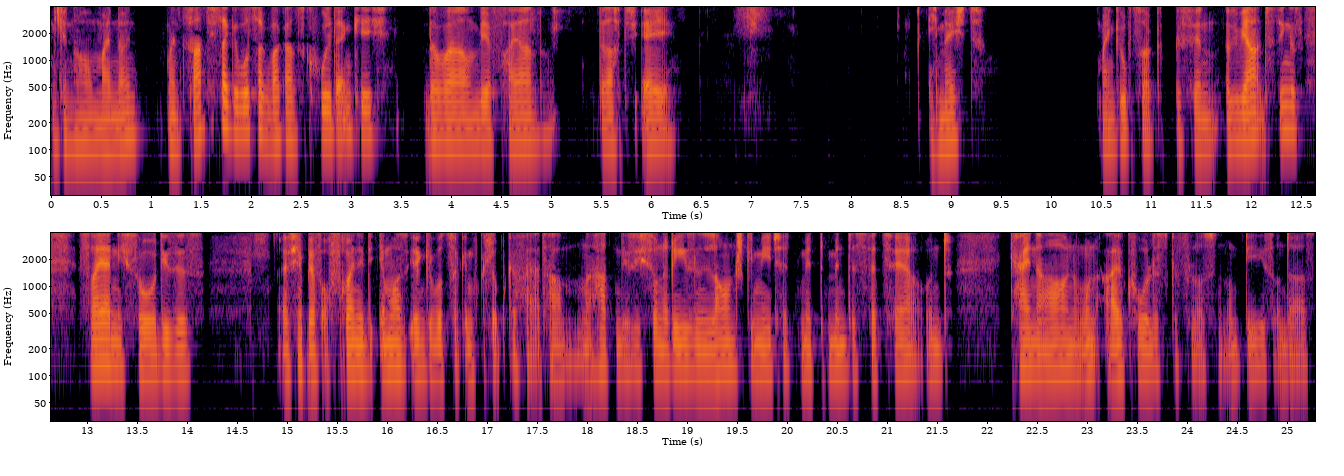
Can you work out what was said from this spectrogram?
genau, mein, neun, mein 20. Geburtstag war ganz cool, denke ich. Da waren wir feiern. Da dachte ich, ey, ich möchte mein Geburtstag bisschen, also ja, das Ding ist, es war ja nicht so dieses, also ich habe ja auch Freunde, die immer ihren Geburtstag im Club gefeiert haben. Dann hatten die sich so eine riesen Lounge gemietet mit Mindestverzehr und keine Ahnung und Alkohol ist geflossen und dies und das.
